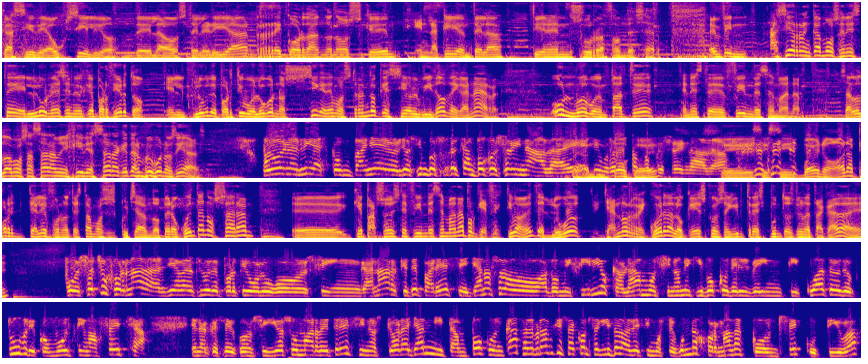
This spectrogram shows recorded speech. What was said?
casi de auxilio de la hostelería, recordándonos que en la clientela tienen su razón de ser. En fin, así arrancamos en este lunes en el que, por cierto, el Club Deportivo Lugo nos sigue demostrando que se olvidó de ganar un nuevo empate en este fin de semana. Saludamos a Sara Mejide. Sara, ¿qué tal? Muy buenos días. Muy buenos días, compañeros. Yo sin vosotros tampoco soy nada, ¿eh? sin vosotros tampoco ¿eh? soy nada. Sí, sí, sí. bueno, ahora por teléfono te estamos escuchando. Pero cuéntanos, Sara, eh, qué pasó este fin de semana, porque efectivamente luego ya nos recuerda lo que es conseguir tres puntos de una tacada, ¿eh? Pues ocho jornadas lleva el Club Deportivo Lugo sin ganar. ¿Qué te parece? Ya no solo a domicilio, que hablábamos, si no me equivoco, del 24 de octubre como última fecha en la que se consiguió sumar de tres, sino es que ahora ya ni tampoco en casa. Es verdad que se ha conseguido la decimosegunda jornada consecutiva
